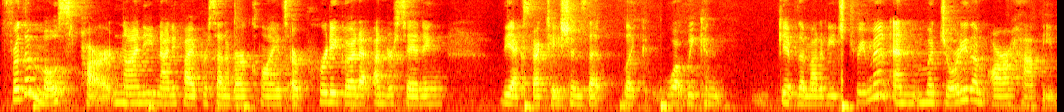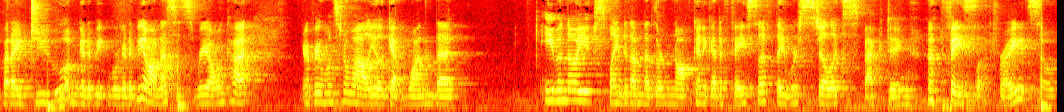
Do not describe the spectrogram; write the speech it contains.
for the most part, 90 95 percent of our clients are pretty good at understanding the expectations that like what we can give them out of each treatment, and majority of them are happy. But I do, I'm gonna be, we're gonna be honest, it's Rio Uncut. Every once in a while, you'll get one that even though you explained to them that they're not going to get a facelift, they were still expecting a facelift, right? So,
